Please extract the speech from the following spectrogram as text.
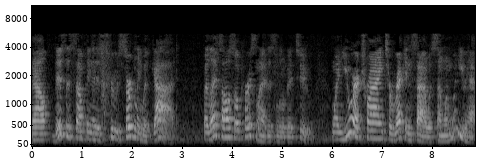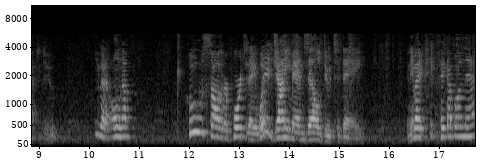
Now, this is something that is true certainly with God, but let's also personalize this a little bit too. when you are trying to reconcile with someone, what do you have to do? You've got to own up. Who saw the report today? What did Johnny Manziel do today? Anybody pick pick up on that?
